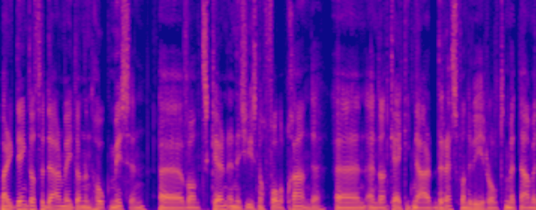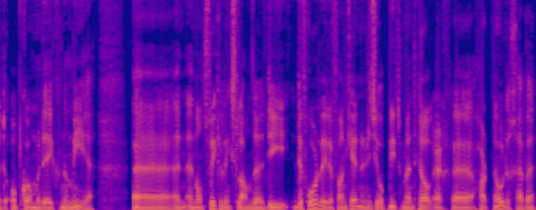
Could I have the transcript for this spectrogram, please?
Maar ik denk dat we daarmee dan een hoop missen. want kernenergie is nog volop gaande. En, en dan kijk ik naar de rest van de wereld, met name de opkomende economieën. Uh, en, en, ontwikkelingslanden die de voordelen van kernenergie op dit moment heel erg uh, hard nodig hebben.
